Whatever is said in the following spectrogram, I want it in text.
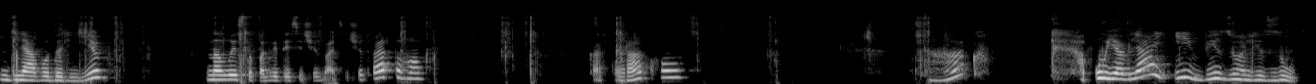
для водоліїв на листопад 2024-го. Карта Оракул. Так. Уявляй і візуалізуй.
